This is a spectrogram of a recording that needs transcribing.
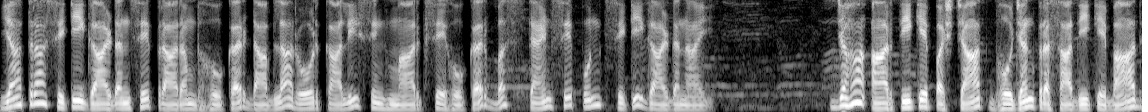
यात्रा सिटी गार्डन से प्रारंभ होकर डाबला रोड काली सिंह मार्ग से होकर बस स्टैंड से पुनः सिटी गार्डन आई। जहाँ आरती के पश्चात भोजन प्रसादी के बाद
